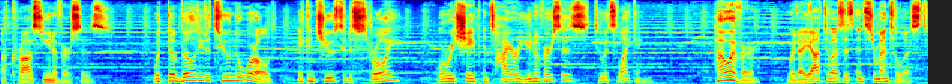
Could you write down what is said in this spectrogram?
across universes. With the ability to tune the world, it can choose to destroy or reshape entire universes to its liking. However, with Ayato as its instrumentalist,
